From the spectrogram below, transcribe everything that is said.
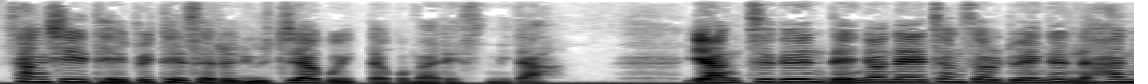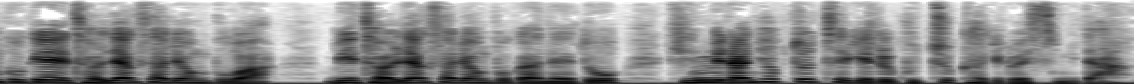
상시 대비 태세를 유지하고 있다고 말했습니다. 양측은 내년에 창설되는 한국의 전략사령부와 미 전략사령부 간에도 긴밀한 협조 체계를 구축하기로 했습니다.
